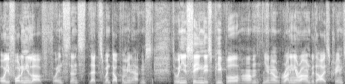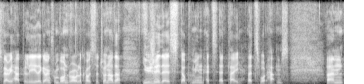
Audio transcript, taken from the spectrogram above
or you're falling in love, for instance. That's when dopamine happens. So when you're seeing these people um, you know, running around with ice creams very happily, they're going from one roller coaster to another, usually there's dopamine at, at play. That's what happens. Um,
